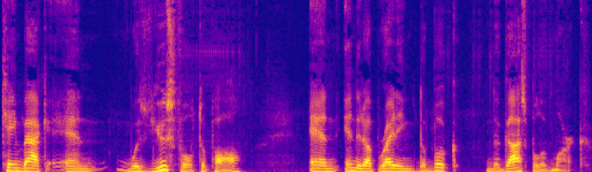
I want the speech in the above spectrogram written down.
came back and was useful to Paul and ended up writing the book, the Gospel of Mark.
